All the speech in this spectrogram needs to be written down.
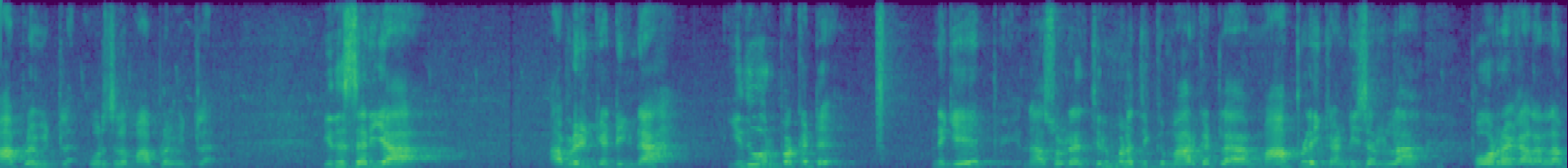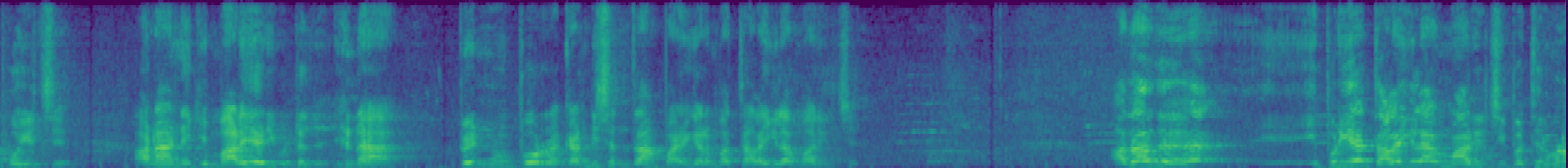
மாப்பிள்ளை வீட்டில் ஒரு சில மாப்பிள்ளை வீட்டில் இது சரியா? அப்படின்னு கேட்டிங்கன்னா இது ஒரு பக்கெட்டு இன்னைக்கு நான் சொல்கிறேன் திருமணத்துக்கு மார்க்கெட்டில் மாப்பிள்ளை கண்டிஷன்லாம் போடுற காலம்லாம் போயிடுச்சு. ஆனால் இன்னைக்கு மலையேறி விட்டது. ஏன்னா பெண் போடுற கண்டிஷன் தான் பயங்கரமாக தலைகளாக மாறிடுச்சு. அதாவது இப்படியே தலைகளாக மாறிடுச்சு. இப்போ திருமண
